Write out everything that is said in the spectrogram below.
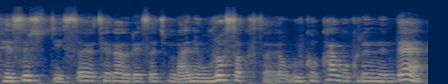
됐을 수도 있어요. 제가 그래서 좀 많이 울었었어요. 울컥하고 그랬는데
